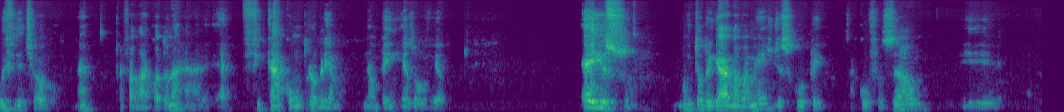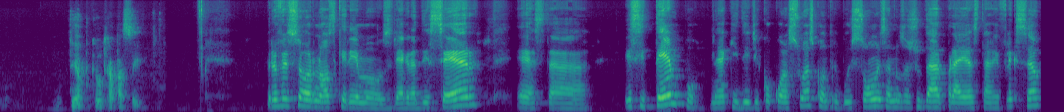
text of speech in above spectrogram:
with the trouble, né? Para falar com a dona Harry, é ficar com o problema, não bem resolvê-lo. É isso. Muito obrigado novamente. Desculpe a confusão e o tempo que eu ultrapassei. Professor, nós queremos lhe agradecer esta esse tempo né, que dedicou com as suas contribuições a nos ajudar para esta reflexão,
